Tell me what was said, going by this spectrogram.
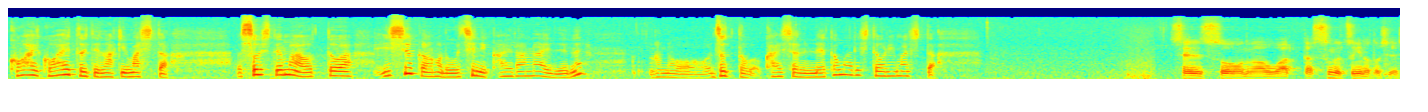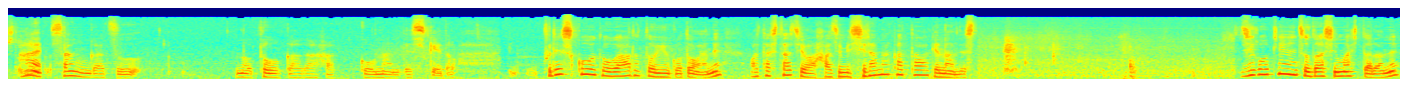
怖い怖いと言って泣きました。そしてまあ夫は1週間ほど家に帰らないでねあのずっと会社に寝泊まりしておりました。戦争が終わったすぐ次の年でしたね、はい、3月の10日が発行なんですけどプレスコードがあるということはね私たちは初め知らなかったわけなんです事後検閲出しましたらね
